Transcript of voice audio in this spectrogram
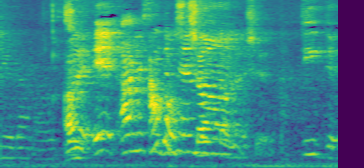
Giordano's, I'm- but it honestly I almost depends choked on, on that shit. deep dish.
